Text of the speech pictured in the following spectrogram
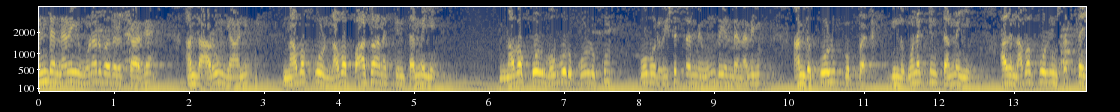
எந்த நிலையை உணர்வதற்காக அந்த அருண் ஞானி நவக்கோள் நவ பாசானத்தின் தன்மையை நவக்கோள் ஒவ்வொரு கோளுக்கும் ஒவ்வொரு விஷத்தன்மை உண்டு என்ற நிலையும் அந்த கோளுக்கொப்ப இந்த குணத்தின் தன்மையை அது நவக்கோளின் சத்தை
